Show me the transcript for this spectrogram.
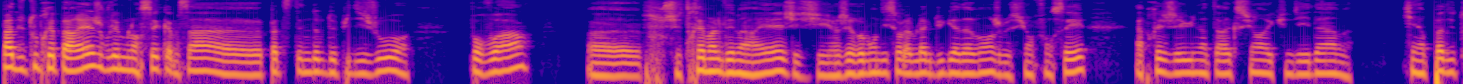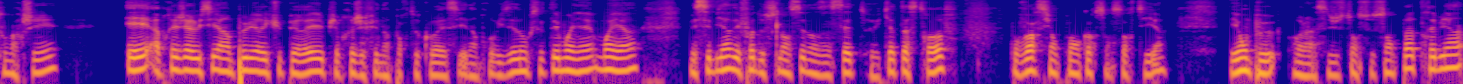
pas du tout préparé, je voulais me lancer comme ça, pas de stand-up depuis 10 jours pour voir. J'ai très mal démarré, j'ai- rebondi sur la blague du gars d'avant, je me suis enfoncé. Après j'ai eu une interaction avec une vieille dame qui n'a pas du tout marché. Et après j'ai réussi à un peu les récupérer, et puis après j'ai fait n'importe quoi, essayer d'improviser. Donc c'était moyen, moyen, mais c'est bien des fois de se lancer dans un set catastrophe pour voir si on peut encore s'en sortir. Et on peut, voilà, c'est juste on se sent pas très bien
